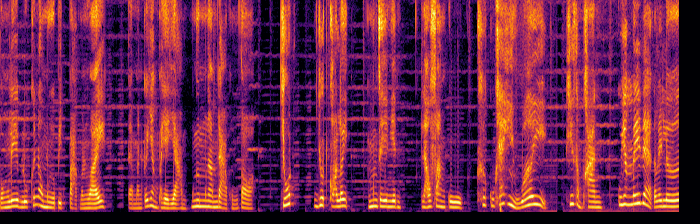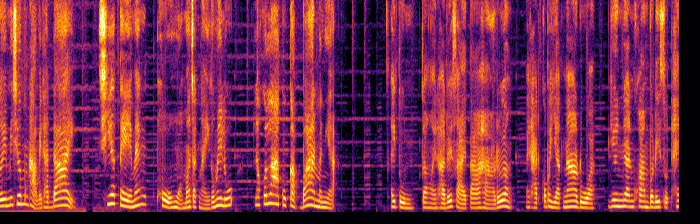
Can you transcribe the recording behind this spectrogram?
ต้องรีบลุกขึ้นเอามือปิดปากมันไว้ แต่มันก็ยังพยายามงึมงำด่าผมต่อ หยุด หยุดก่อนเลย มึงใจเย็นๆ แล้วฟังกู คือกูแค่หิวเว้ย ที่สำคัญกูยังไม่ได้แดกอะไรเลย ไม่เชื่อมึงถามไอ้ทัดได้ เชี่ยเตแม่งโผล่หัวมาจากไหนก็ไม่รู้ แล้วก็ลากกูกลับบ้านมาเนี่ยไอ้ตุนจ้องไอ้ทัดด้วยสายตาหาเรื่อง ไอ้ทัดก็พยักหน้ารัว ยืนยันความบริสุทธิ์ให้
